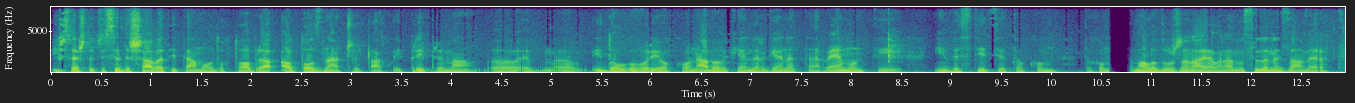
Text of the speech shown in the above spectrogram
i sve što će se dešavati tamo od oktobra, ali to znači, ili tako, i priprema e, e, i dogovori oko nabavke energenata, remonti, investicije tokom, tokom malo duža najava, nadam se da ne zamerate.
